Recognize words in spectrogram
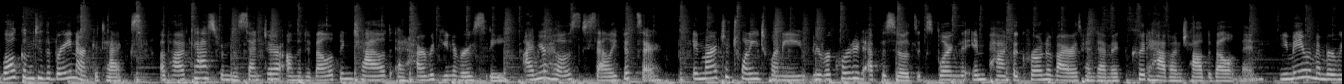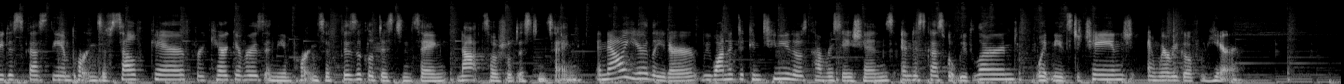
Welcome to The Brain Architects, a podcast from the Center on the Developing Child at Harvard University. I'm your host, Sally Pfitzer. In March of 2020, we recorded episodes exploring the impact the coronavirus pandemic could have on child development. You may remember we discussed the importance of self care for caregivers and the importance of physical distancing, not social distancing. And now, a year later, we wanted to continue those conversations and discuss what we've learned, what needs to change, and where we go from here.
